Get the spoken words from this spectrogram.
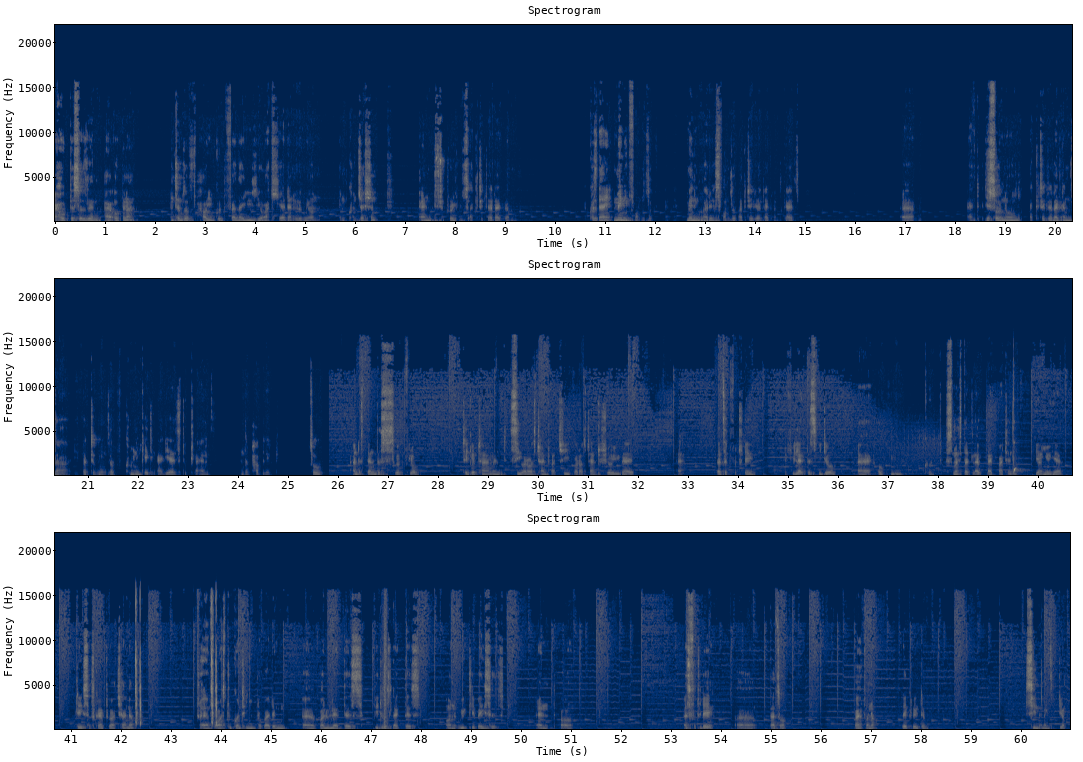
I hope this was an eye opener in terms of how you could further use your ArchiCAD and Lumion in conjunction and to produce architecture diagrams because there are many forms of many various forms of architecture diagrams guys um, and just so you know architectural diagrams are effective means of communicating ideas to clients and the public so understand this workflow take your time and see what I was trying to achieve, what I was trying to show you guys. Uh, that's it for today. If you like this video, I hope you could smash that like, like button. If you are new here, please subscribe to our channel and for us to continue providing uh, value like this, videos like this on a weekly basis. And uh, as for today, uh, that's all. Bye for now. Stay creative. See you in the next video.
